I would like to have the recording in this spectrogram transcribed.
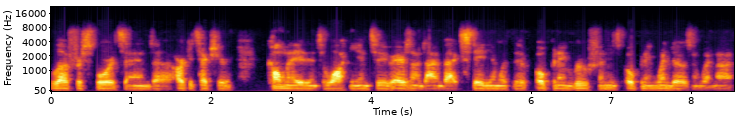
love for sports and uh, architecture culminated into walking into Arizona Diamondbacks Stadium with the opening roof and these opening windows and whatnot.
